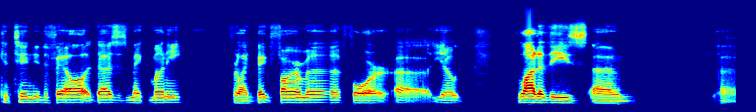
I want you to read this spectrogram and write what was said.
continued to fail. All it does is make money for like big pharma, for uh, you know, a lot of these um, uh,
